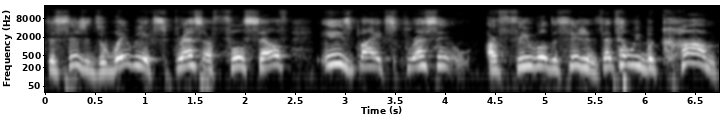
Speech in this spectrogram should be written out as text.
decisions. The way we express our full self is by expressing our free will decisions. That's how we become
